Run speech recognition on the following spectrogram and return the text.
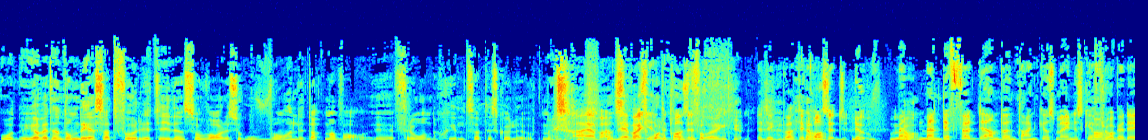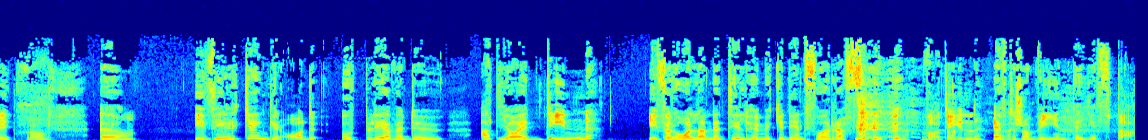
och jag vet inte om det är så att förr i tiden så var det så ovanligt att man var eh, frånskild så att det skulle uppmärksammas Ja, bara- det var jättekonstigt. Jag tycker bara att det är Ja. konstigt. Du, men, Ja. men det födde ändå en tanke hos mig. Nu ska jag Ja. fråga dig. Eh, I vilken grad upplever du att jag är din i förhållande till hur mycket din förra fru var din, eftersom vi inte är gifta?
